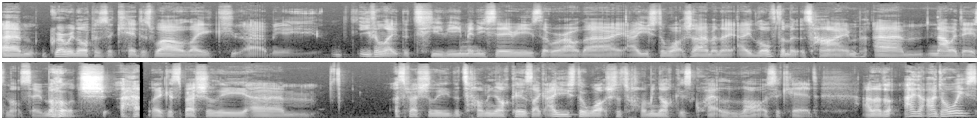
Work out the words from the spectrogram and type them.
um, growing up as a kid as well, like um, even like the TV miniseries that were out there, I, I used to watch them and I, I loved them at the time. Um, nowadays, not so much. like especially um, especially the Tommyknockers. Like I used to watch the Tommyknockers quite a lot as a kid, and I'd, I'd, I'd always,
